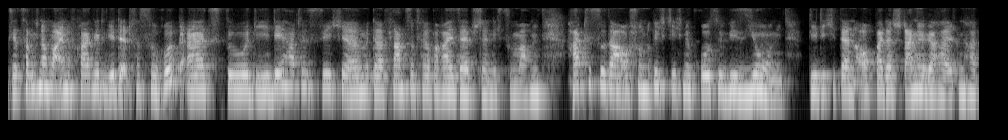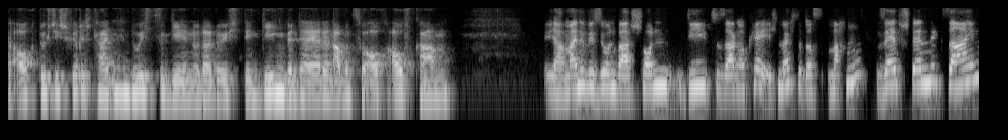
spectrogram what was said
jetzt habe ich noch mal eine Frage, die geht etwas zurück. Als du die Idee hattest, sich äh, mit der Pflanzenfärberei selbstständig zu machen, hattest du da auch schon richtig eine große Vision, die dich dann auch bei der Stange gehalten hat, auch durch die Schwierigkeiten hindurchzugehen oder durch den Gegenwind, der ja dann ab und zu auch aufkam? Ja, meine Vision war schon die zu sagen, okay, ich möchte das machen, selbstständig sein,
